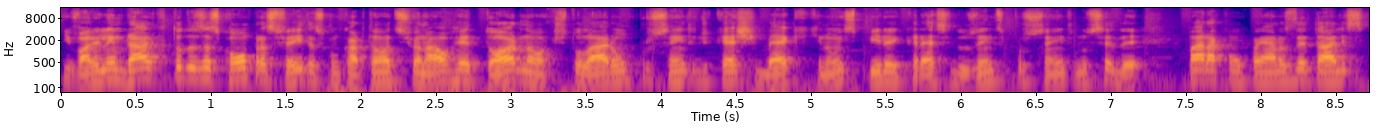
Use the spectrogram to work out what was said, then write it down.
E vale lembrar que todas as compras feitas com cartão adicional retornam ao titular 1% de cashback que não expira e cresce 200% no CD. Para acompanhar os detalhes,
